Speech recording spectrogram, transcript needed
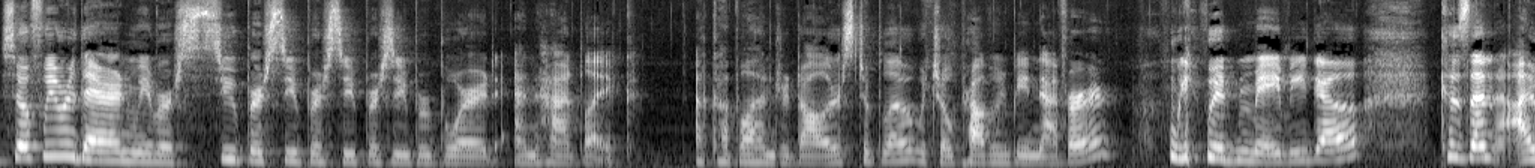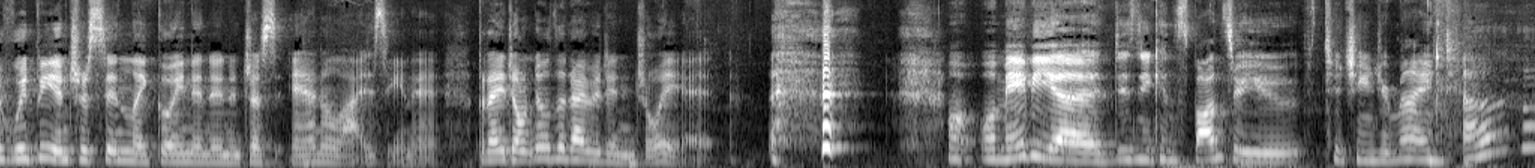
So if we were there and we were super, super, super, super bored and had like a couple hundred dollars to blow, which will probably be never, we would maybe go. Cause then I would be interested in like going in and just analyzing it. But I don't know that I would enjoy it. well, well, maybe uh, Disney can sponsor you to change your mind Oh.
